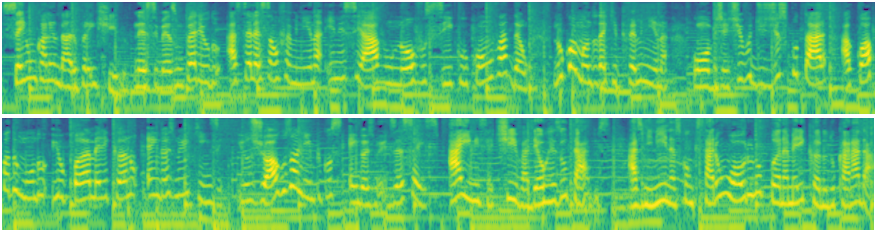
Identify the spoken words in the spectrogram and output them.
sem um calendário preenchido. Nesse mesmo período, a seleção feminina iniciava um novo ciclo com o Vadão, no comando da equipe feminina, com o objetivo de disputar a Copa do Mundo e o Pan-Americano em 2015 e os Jogos Olímpicos em 2016. A iniciativa deu resultados. As meninas conquistaram o ouro no Pan-Americano do Canadá.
